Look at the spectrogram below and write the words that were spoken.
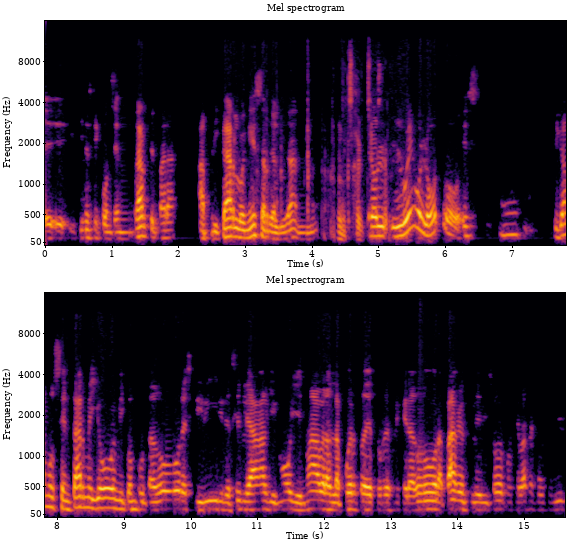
eh, eh, y tienes que concentrarte para aplicarlo en esa realidad. ¿no? Exacto. Pero luego lo otro es, digamos, sentarme yo en mi computadora, escribir y decirle a alguien, oye, no abras la puerta de tu refrigerador, apaga el televisor porque vas a consumir.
